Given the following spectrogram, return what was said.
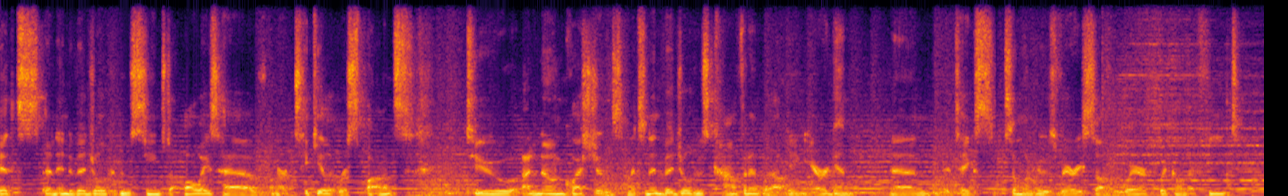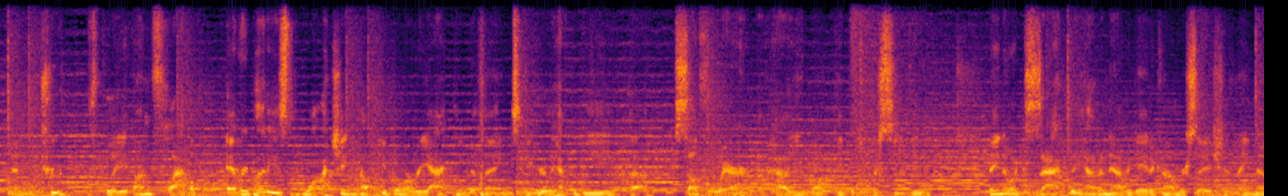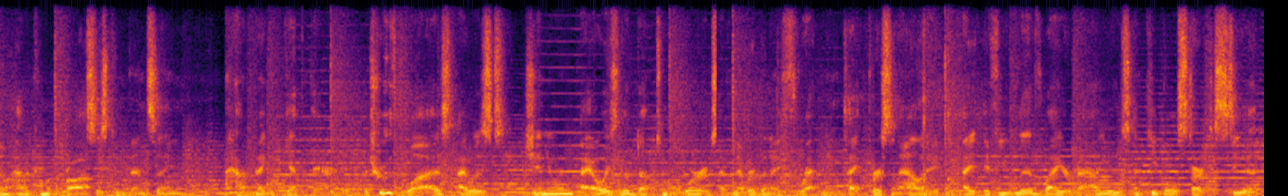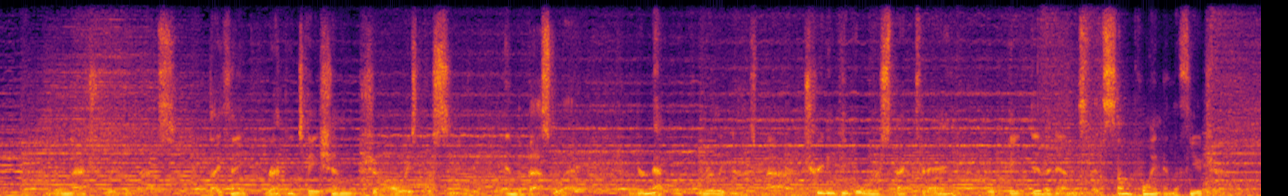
It's an individual who seems to always have an articulate response to unknown questions. It's an individual who's confident without being arrogant. And it takes someone who's very self aware, quick on their feet, and truthfully unflappable. Everybody's watching how people are reacting to things. You really have to be uh, self aware of how you want people to perceive you. They know exactly how to navigate a conversation. They know how to come across as convincing. How did I get there? The truth was, I was genuine. I always lived up to my words. I've never been a threatening type personality. I, if you live by your values and people start to see it, you'll naturally progress. I think reputation should always precede in the best way. Your network really does matter. Treating people with respect today will pay dividends at some point in the future.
